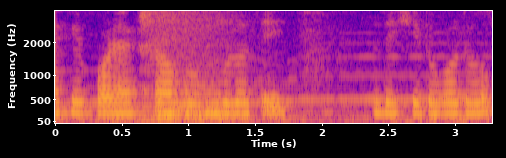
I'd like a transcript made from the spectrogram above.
একের পর এক সব রুমগুলোতেই দেখিয়ে দেবো ধূপ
